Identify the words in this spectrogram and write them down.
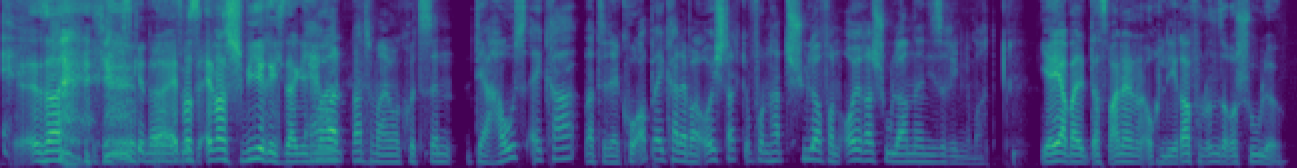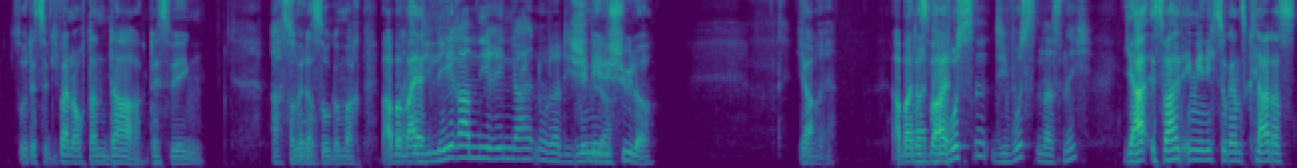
weiß genau, was etwas, etwas schwierig, sage ich ja, mal. warte mal einmal kurz, denn der Haus-LK, warte, der Koop-LK, der bei euch stattgefunden hat, Schüler von eurer Schule haben dann diese Reden gemacht. Ja, ja, weil das waren ja dann auch Lehrer von unserer Schule. So, deswegen, die waren auch dann da, deswegen Ach so. haben wir das so gemacht. Aber also weil, die Lehrer haben die Reden gehalten oder die nee, Schüler? nee, die Schüler. ja. Junge. Aber, Aber das die, war, wussten, die wussten das nicht? Ja, es war halt irgendwie nicht so ganz klar, dass,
